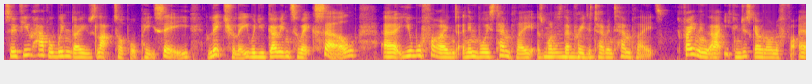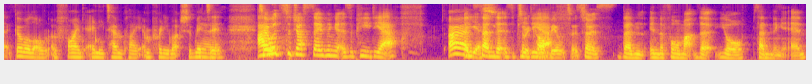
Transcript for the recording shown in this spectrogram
So if you have a Windows laptop or PC, literally when you go into Excel, uh, you will find an invoice template as one of Mm. their predetermined templates. Failing that, you can just go along and fi- go along and find any template and pretty much submit Yeah. it. I would suggest saving it as a PDF Ah, and yes. send it as a PDF. So it can't be altered. So it's then in the format that you're sending it in.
